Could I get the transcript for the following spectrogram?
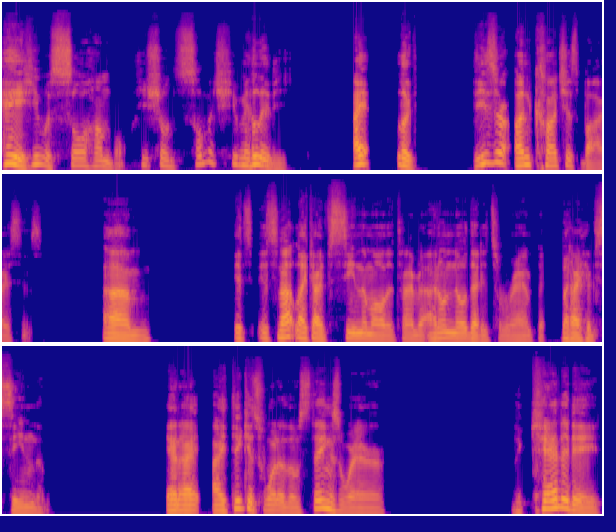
hey, he was so humble. He showed so much humility. I look, these are unconscious biases. Um, it's it's not like I've seen them all the time. I don't know that it's rampant, but I have seen them. And I, I think it's one of those things where the candidate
